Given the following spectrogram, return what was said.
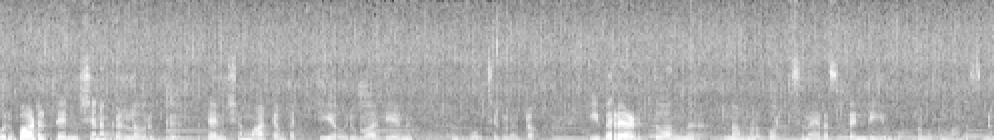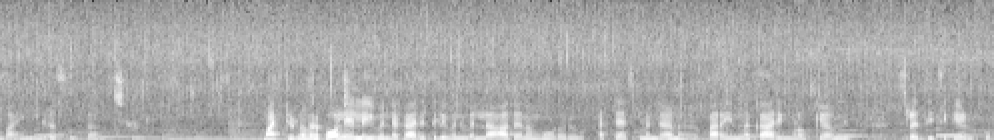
ഒരുപാട് ടെൻഷനൊക്കെ ഉള്ളവർക്ക് ടെൻഷൻ മാറ്റാൻ പറ്റിയ ഒരു ഉപാധിയാണ് പൂച്ചകൾ കേട്ടോ ഇവരെ അടുത്ത് വന്ന് നമ്മൾ കുറച്ച് നേരം സ്പെൻഡ് ചെയ്യുമ്പോൾ നമുക്ക് മനസ്സിന് ഭയങ്കര സുഖമാണ് മറ്റുള്ളവരെ പോലെയല്ല ഇവന്റെ കാര്യത്തിൽ ഇവന് വല്ലാതെ നമ്മോടൊരു അറ്റാച്ച്മെന്റാണ് പറയുന്ന കാര്യങ്ങളൊക്കെ അവന് ശ്രദ്ധിച്ച് കേൾക്കും.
